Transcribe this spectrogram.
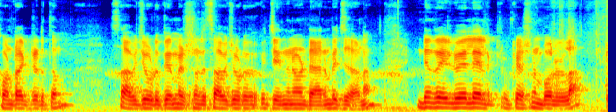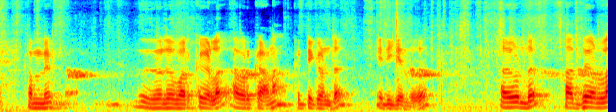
കോൺട്രാക്റ്റ് എടുത്തും സ്ഥാപിച്ചു കൊടുക്കുകയും മെഷീനറി സ്ഥാപിച്ചു കൊടുക്കുകയൊക്കെ ചെയ്യുന്നതിന് വേണ്ടി ആരംഭിച്ചതാണ്. ഇന്ത്യൻ റെയിൽവേയിലെ ഇലക്ട്രിഫിക്കേഷൻ പോലുള്ള കമ്പനി ഇതുപോലെ വർക്കുകൾ അവർക്കാണ് കിട്ടിക്കൊണ്ട് ഇരിക്കുന്നത്. അതുകൊണ്ട് സാധ്യതയുള്ള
